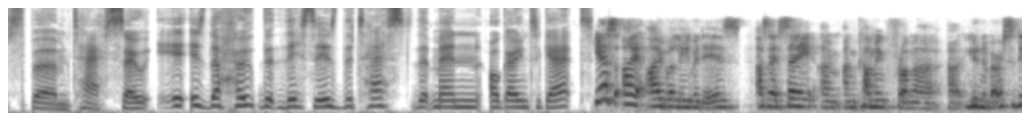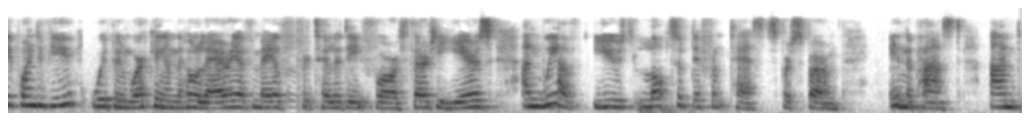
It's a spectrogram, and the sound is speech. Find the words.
sperm tests. So, is the hope that this is the test that men are going to get? Yes, I, I believe it is. As I say, I'm, I'm coming from a, a university point of view. We've been working on the whole area of male fertility for 30 years, and we have used lots of different tests for sperm in the past. And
